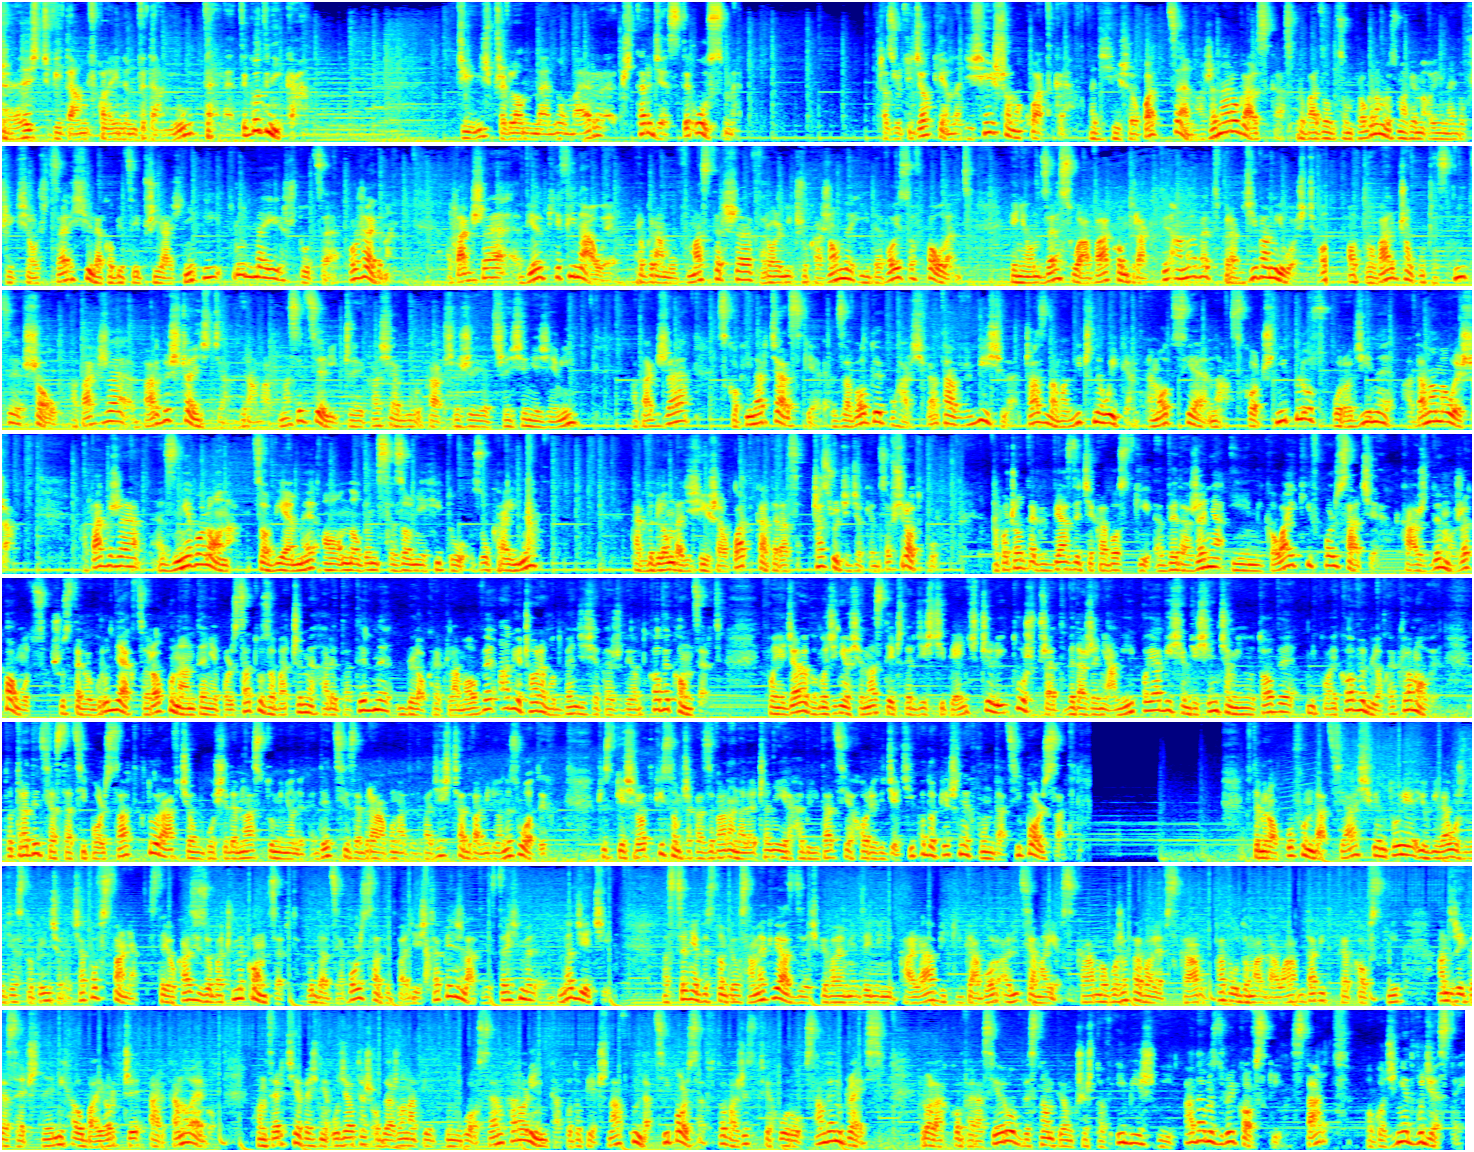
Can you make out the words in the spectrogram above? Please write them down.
Cześć, witam w kolejnym wydaniu Teletygodnika. Dziś przeglądnę numer 48. Czas rzucić okiem na dzisiejszą okładkę. Na dzisiejszej okładce Marzena Rogalska. Z prowadzącą program rozmawiamy o jej najnowszej książce Sile kobiecej przyjaźni i trudnej sztuce pożegnaj. A także wielkie finały programów Masterchef, Rolnik szuka żony i The Voice of Poland. Pieniądze, sława, kontrakty, a nawet prawdziwa miłość. O, to walczą uczestnicy show, a także barwy szczęścia, dramat na Sycylii, czy Kasia Górka przeżyje trzęsienie ziemi, a także skoki narciarskie, zawody Puchar Świata w Wiśle, czas na magiczny weekend, emocje na skoczni plus urodziny Adama Małysza, a także Zniewolona, co wiemy o nowym sezonie hitu z Ukrainy. Tak wygląda dzisiejsza okładka, teraz czas rzucić okiem co w środku. Na początek gwiazdy ciekawostki wydarzenia i Mikołajki w Polsacie. Każdy może pomóc. 6 grudnia, jak co roku, na antenie Polsatu zobaczymy charytatywny blok reklamowy, a wieczorem odbędzie się też wyjątkowy koncert. Poniedziałek o godzinie 18.45, czyli tuż przed wydarzeniami, pojawi się 10-minutowy mikołajkowy blok reklamowy. To tradycja stacji Polsat, która w ciągu 17 minionych edycji zebrała ponad 22 miliony złotych. Wszystkie środki są przekazywane na leczenie i rehabilitację chorych dzieci podopiecznych Fundacji Polsat. W tym roku fundacja świętuje jubileusz 25-lecia powstania. Z tej okazji zobaczymy koncert. Fundacja Polsat 25 lat. Jesteśmy dla dzieci. Na scenie wystąpią same gwiazdy. Śpiewają m.in. Kaja, Wiki Gabor, Alicja Majewska, Małgorzata Walewska, Paweł Domagała, Dawid Kwiatkowski, Andrzej Piaseczny, Michał Bajor czy Arka Noego. W koncercie weźmie udział też obdarzona pięknym głosem Karolinka, podopieczna Fundacji Polsat w towarzystwie chóru Sound and Grace. W rolach konferencjerów wystąpią Krzysztof Ibisz i Adam Zdrójkowski. Start o godzinie 20.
